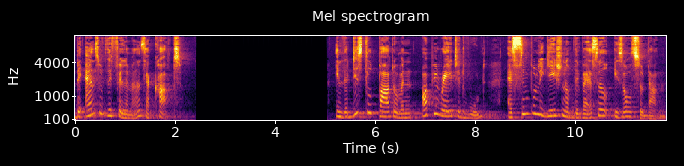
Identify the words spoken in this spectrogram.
The ends of the filaments are cut. In the distal part of an operated wood, a simple ligation of the vessel is also done.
